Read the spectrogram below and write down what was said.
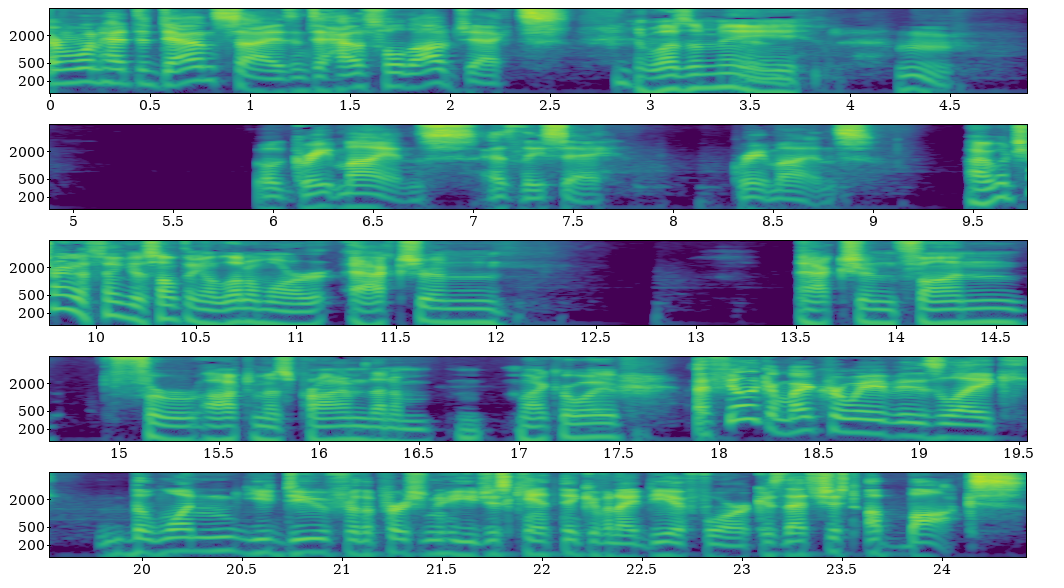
everyone had to downsize into household objects? it wasn't me? Hmm. Well, great minds, as they say. Great minds. I would try to think of something a little more action, action fun for Optimus Prime than a m- microwave. I feel like a microwave is like the one you do for the person who you just can't think of an idea for, because that's just a box.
